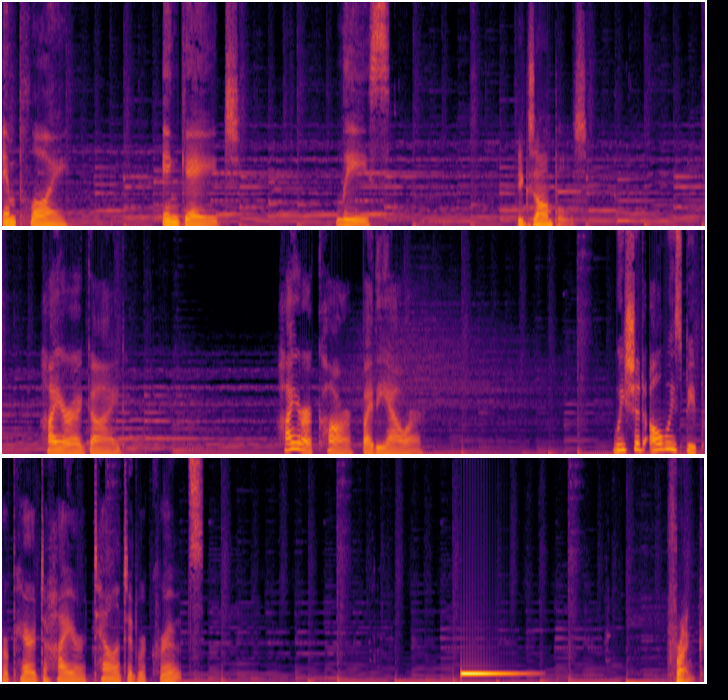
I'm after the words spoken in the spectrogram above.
Employ. Engage. Lease. Examples. Hire a guide. Hire a car by the hour. We should always be prepared to hire talented recruits. Frank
